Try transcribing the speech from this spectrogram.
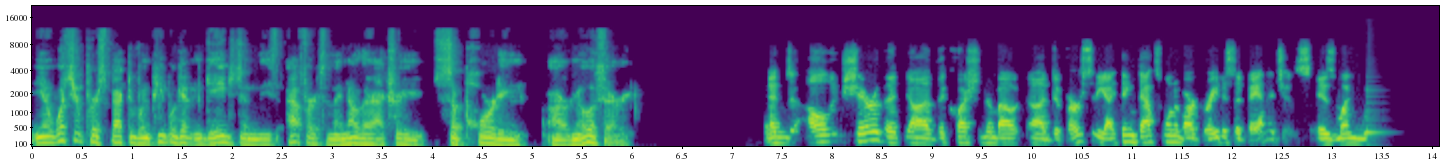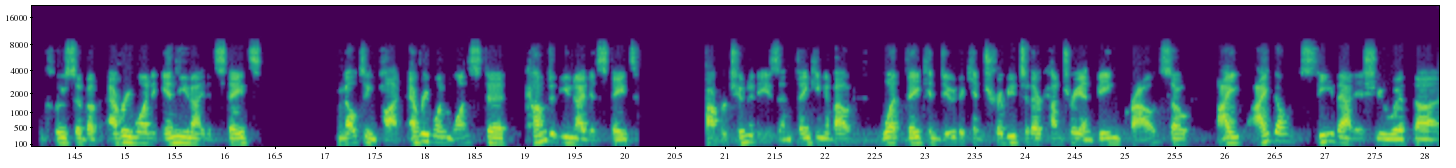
You know, what's your perspective when people get engaged in these efforts and they know they're actually supporting our military? And I'll share that uh, the question about uh, diversity. I think that's one of our greatest advantages is when we're inclusive of everyone in the United States melting pot. Everyone wants to come to the United States opportunities and thinking about what they can do to contribute to their country and being proud. So I, I don't see that issue with uh,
